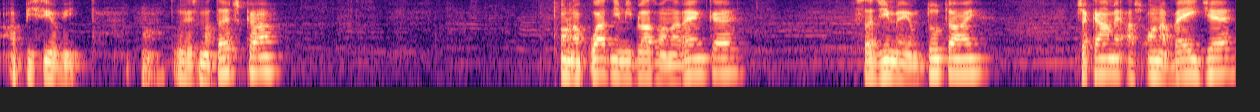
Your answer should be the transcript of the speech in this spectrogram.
Apisiovita. O, tu jest mateczka. Ona ładnie mi wlazła na rękę. Wsadzimy ją tutaj. Czekamy aż ona wejdzie.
